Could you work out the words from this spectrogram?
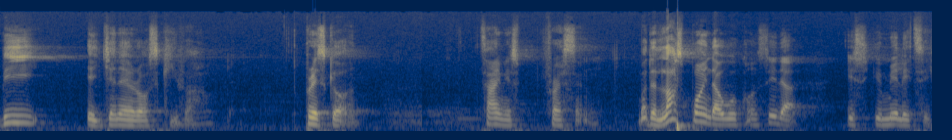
be a generous giver. Praise God. Time is pressing. But the last point that we'll consider is humility.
